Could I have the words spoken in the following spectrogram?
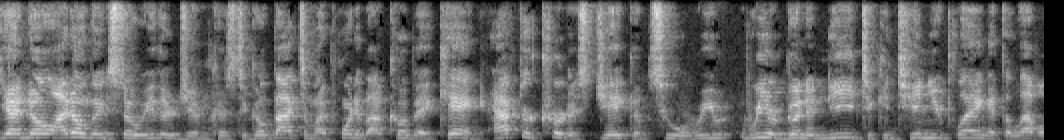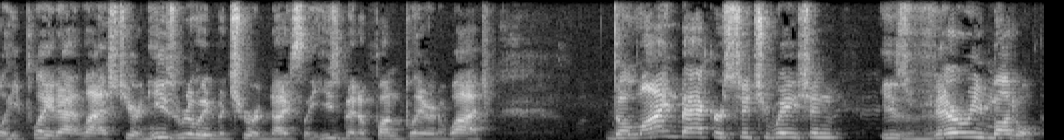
Yeah, no, I don't think so either, Jim. Because to go back to my point about Kobe King, after Curtis Jacobs, who we, we are going to need to continue playing at the level he played at last year, and he's really matured nicely. He's been a fun player to watch. The linebacker situation is very muddled.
